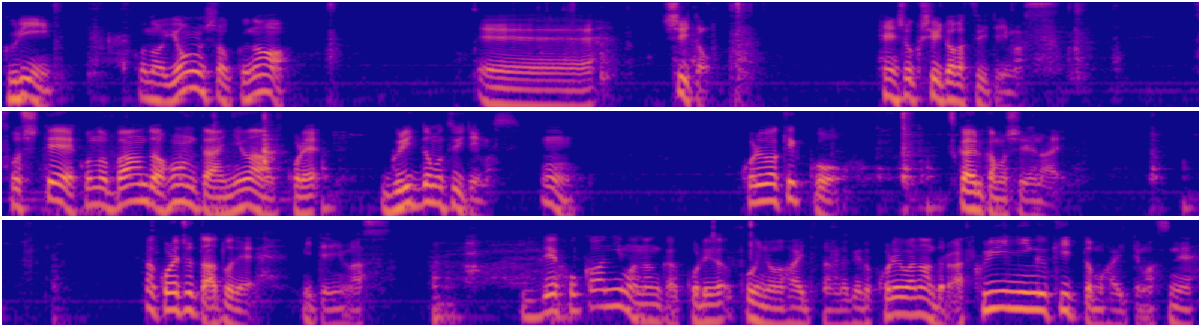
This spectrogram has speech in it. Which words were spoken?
グリーン。この4色の、えーシート。変色シートがついています。そして、このバンドは本体には、これ、グリッドもついています。うん。これは結構使えるかもしれない。まあ、これちょっと後で見てみます。で、他にもなんかこれが、こういうのが入ってたんだけど、これは何だろうあ、クリーニングキットも入ってますね。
